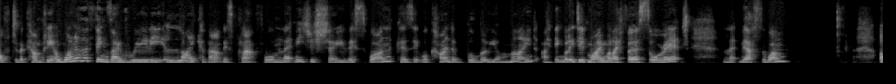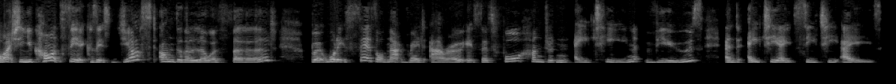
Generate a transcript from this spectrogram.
off to the company. And one of the things I really like about this platform, let me just show you this one because it will kind of blow your mind. I think, well, it did mine when I first saw it. Let me, that's the one. Oh, actually, you can't see it because it's just under the lower third. But what it says on that red arrow, it says 418 views and 88 CTAs.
